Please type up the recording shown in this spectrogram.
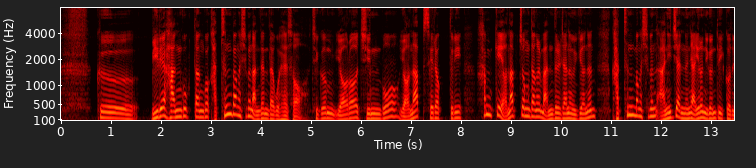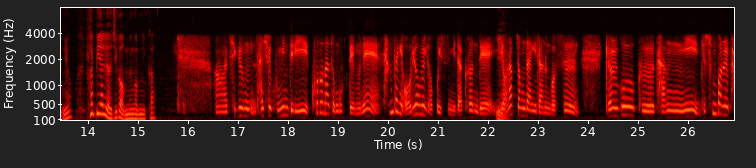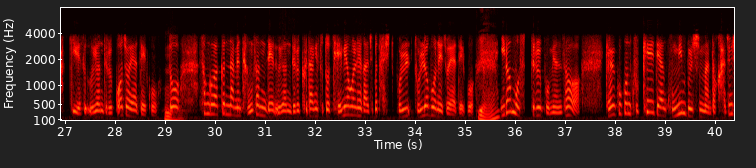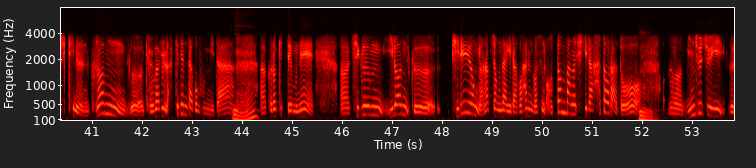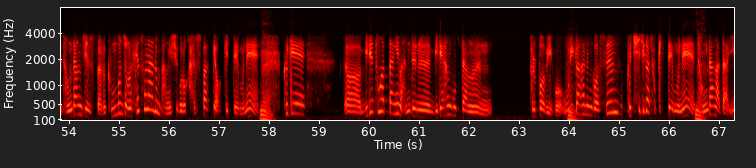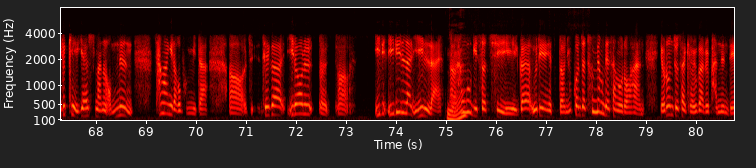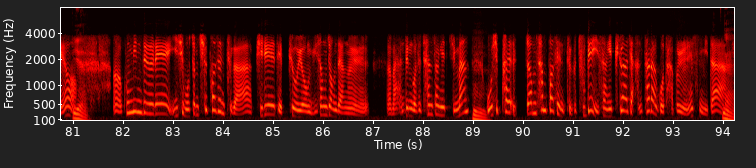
그 미래 한국당과 같은 방식은 안 된다고 해서 지금 여러 진보 연합 세력들이 함께 연합 정당을 만들자는 의견은 같은 방식은 아니지 않느냐 이런 의견도 있거든요. 협의할 여지가 없는 겁니까? 어, 지금 사실 국민들이 코로나 전국 때문에 상당히 어려움을 겪고 있습니다. 그런데 이 예. 연합정당이라는 것은 결국 그 당이 이제 순번을 받기 위해서 의원들을 꿔줘야 되고 음. 또 선거가 끝나면 당선된 의원들을 그 당에서 또 제명을 해가지고 다시 돌, 돌려보내줘야 되고 예. 이런 모습들을 보면서 결국은 국회에 대한 국민 불신만 더 가중시키는 그런 어, 결과를 낳게 된다고 봅니다. 네. 아, 그렇기 때문에 어, 지금 이런 그 비례용 연합정당이라고 하는 것은 어떤 방식이라 하더라도 음. 어, 민주주의 그 정당 질서를 근본적으로 훼손하는 방식으로 갈 수밖에 없기 때문에 네. 그게 어, 미래통합당이 만드는 미래한국당은 불법이고 우리가 하는 것은 그 취지가 좋기 때문에 네. 정당하다 이렇게 얘기할 수만은 없는 상황이라고 봅니다. 어 제- 제가 1월 어, 어 1, 1일 날, 2일 날 네. 어, 한국 리서치가 의뢰했던 유권자 1000명 대상으로 한 여론조사 결과를 봤는데요. 예. 어, 국민들의 25.7%가 비례대표용 위성정당을 어, 만든 것에 찬성했지만 음. 58.3%그 두 배 이상이 필요하지 않다라고 답을 했습니다. 네.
